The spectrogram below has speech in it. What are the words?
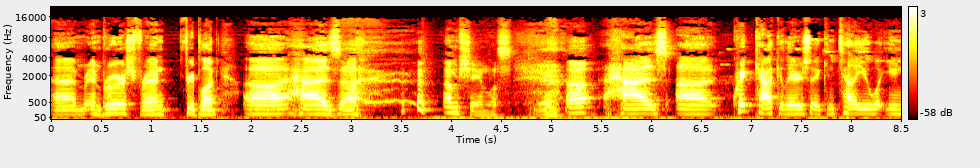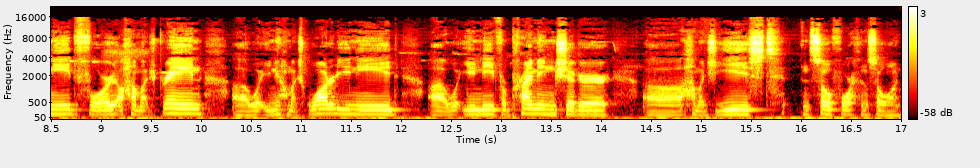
Um, and Brewer's Friend, free plug, uh, has uh, I'm shameless. Uh, has uh, quick calculators so it can tell you what you need for how much grain, uh, what you need, how much water do you need, uh, what you need for priming sugar, uh, how much yeast, and so forth and so on.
